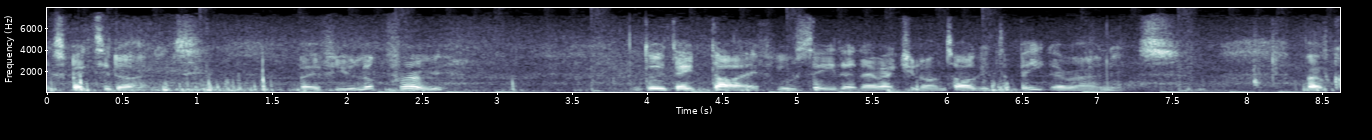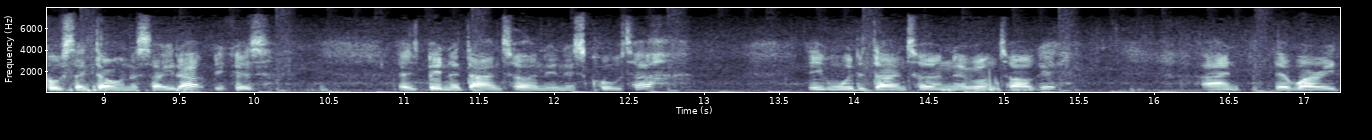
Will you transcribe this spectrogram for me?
expected earnings. But if you look through do a deep dive, you'll see that they're actually on target to beat their earnings. But of course, they don't want to say that because there's been a downturn in this quarter. Even with a downturn, they're on target, and they're worried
